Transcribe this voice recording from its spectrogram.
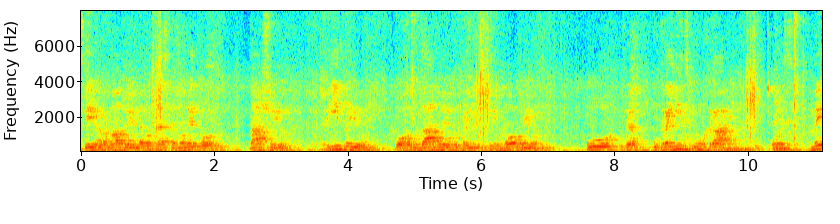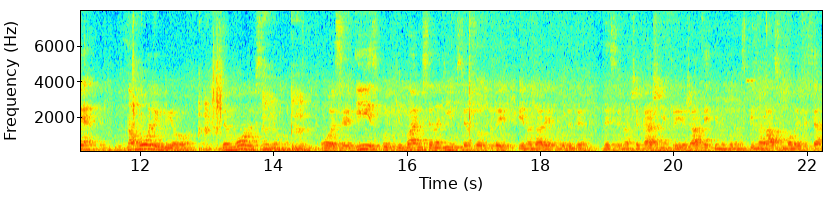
з цією громадою ми вознесли молитву нашою рідною, Богом даною українською мовою у українському храмі. Ось ми намолюємо його, ми молимося йому. Ось і сподіваємося, надіємося, що ви і надалі будете десь на Черкащині приїжджати, і ми будемо спільно разом молитися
